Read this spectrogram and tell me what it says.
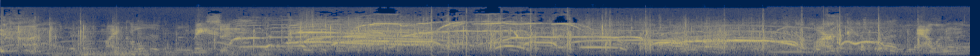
John Michael Mason. Mark Allen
